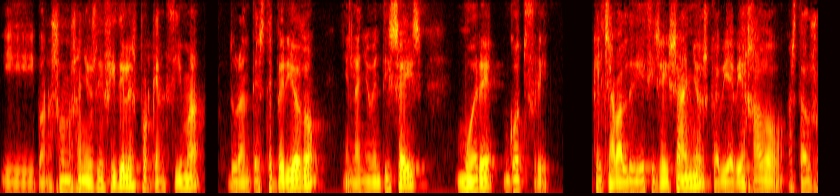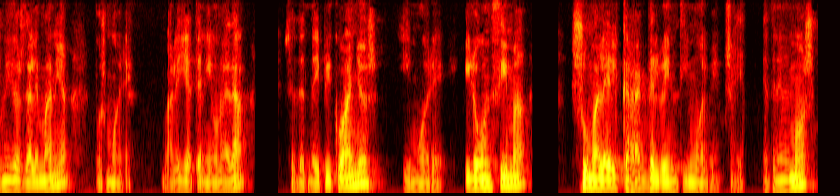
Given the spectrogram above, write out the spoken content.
Y bueno, son unos años difíciles porque encima, durante este periodo, en el año 26, muere Gottfried, que el chaval de 16 años que había viajado a Estados Unidos de Alemania, pues muere, ¿vale? Ya tenía una edad, 70 y pico años, y muere. Y luego encima, súmale el crack del 29. O sea, ya tenemos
